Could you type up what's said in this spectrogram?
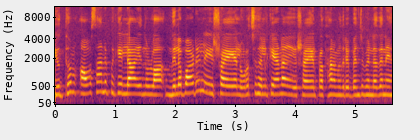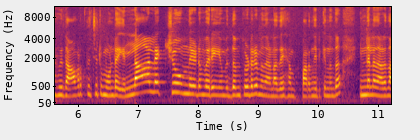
യുദ്ധം അവസാനിപ്പിക്കില്ല എന്നുള്ള നിലപാടിൽ ഇസ്രായേൽ ഉറച്ചു നിൽക്കുകയാണ്. ഇസ്രായേൽ പ്രധാനമന്ത്രി ബെഞ്ചമിൻ നെതന്യാഹു ഇത് ആവർത്തിച്ചിട്ടുമുണ്ട്. എല്ലാ ലക്ഷ്യവും നേടും വരെയും യുദ്ധം തുടരുമെന്നാണ് അദ്ദേഹം പറഞ്ഞിരിക്കുന്നത്. ഇന്നലെ നടന്ന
